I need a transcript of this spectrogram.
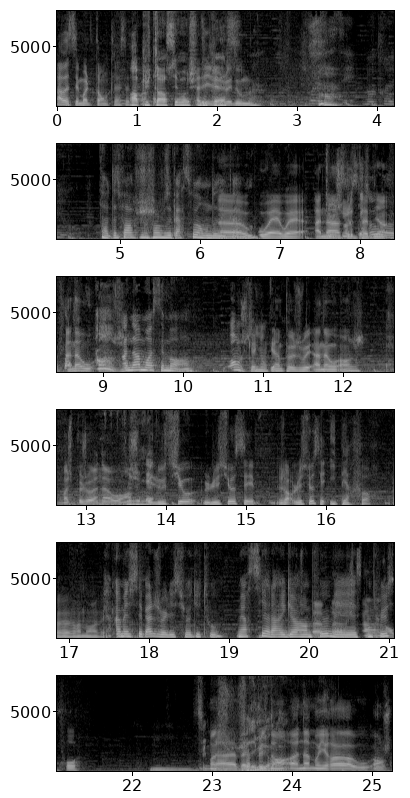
Ah bah c'est moi le tank là cette Ah fois. putain, c'est moi, je suis Vas-y, je vais jouer. Doom. Ça va peut-être falloir que je change de perso à un moment donné. Euh, quand même. ouais, ouais, Anna, de serait perso, bien. euh, Anna ou Ange Anna, moi, c'est mort. Hein. Ange. Quelqu'un peut jouer Anna ou Ange moi je peux jouer Anna ou Je Et. Lucio, Lucio c'est genre Lucio c'est hyper fort euh, vraiment avec. Ah, mais je sais pas le jouer Lucio du tout. Merci à la rigueur un peu, mais sans plus. Moi, Bah, je suis plus dans Anna, Moira ou Ange.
